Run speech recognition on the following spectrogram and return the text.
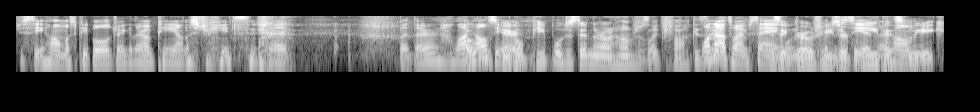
Just see homeless people drinking their own pee on the streets and shit. but they're a lot Homeless healthier. People, people just in their own homes, just like, fuck, is well, it, that's what I'm saying. is it groceries or pee this home. week?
